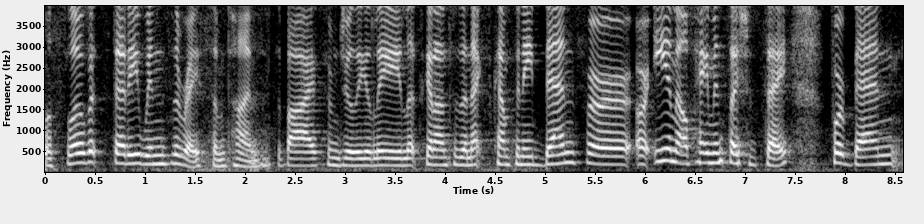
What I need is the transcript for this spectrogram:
Well, slow but steady wins the race sometimes. It's a buy from Julia Lee. Let's get on to the next company. Ben for, or EML payments, I should say, for Ben.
